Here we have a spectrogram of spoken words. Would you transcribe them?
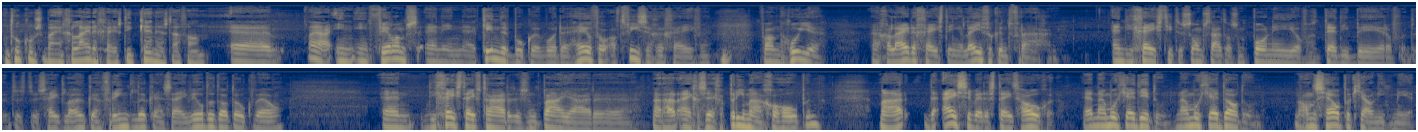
Want hoe komt ze bij een geleidegeest, die kennis daarvan? Eh, nou ja, in, in films en in eh, kinderboeken worden heel veel adviezen gegeven van hoe je een geleidegeest in je leven kunt vragen. En die geest ziet er soms uit als een pony of als een teddybeer. Of, dus, dus heel leuk en vriendelijk en zij wilde dat ook wel. En die geest heeft haar dus een paar jaar, eh, naar haar eigen zeggen, prima geholpen. Maar de eisen werden steeds hoger. Hè, nou moet jij dit doen, nou moet jij dat doen. Nou, anders help ik jou niet meer.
